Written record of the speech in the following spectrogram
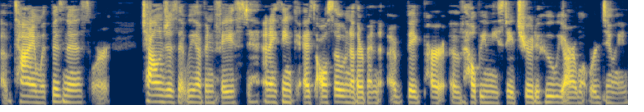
of time with business or challenges that we have been faced. And I think it's also another been a big part of helping me stay true to who we are and what we're doing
